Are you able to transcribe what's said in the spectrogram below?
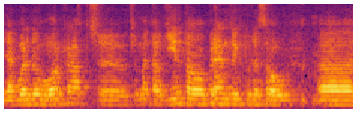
jak World of Warcraft czy, czy Metal Gear, to brandy, które są e,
